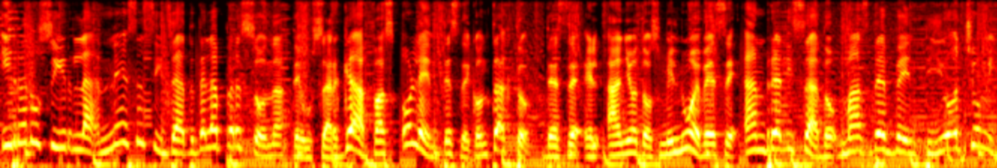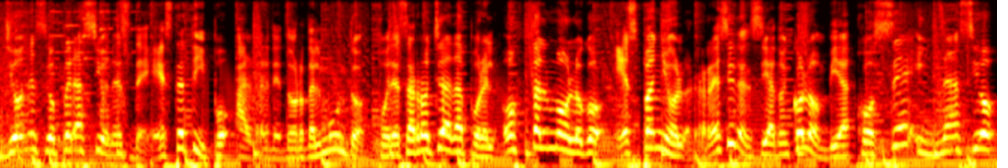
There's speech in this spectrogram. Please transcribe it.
y reducir la necesidad de la persona de usar gafas o lentes de contacto. Desde el año 2009 se han realizado más de 28 millones de operaciones de este tipo alrededor del mundo. Fue desarrollada por el oftalmólogo español residenciado en Colombia, José Ignacio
